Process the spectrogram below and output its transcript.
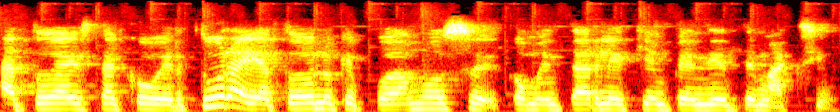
a toda esta cobertura y a todo lo que podamos eh, comentarle aquí en Pendiente Máximo.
